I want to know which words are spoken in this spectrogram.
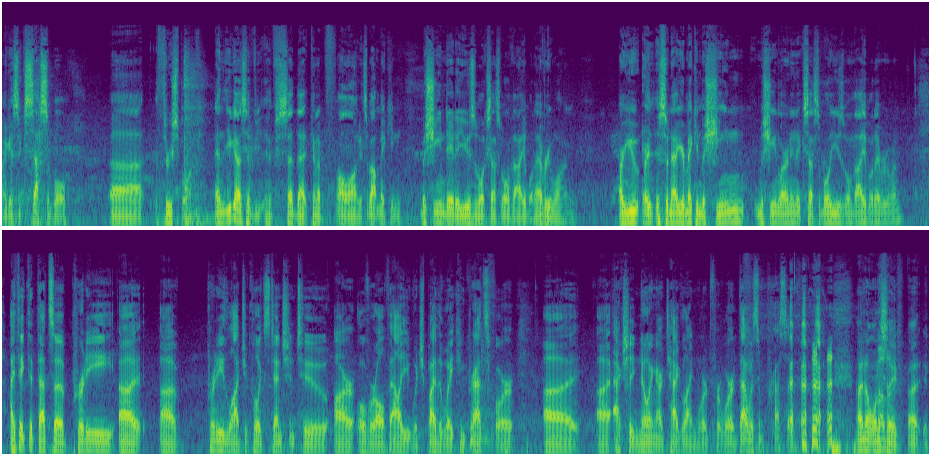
I guess accessible uh, through Splunk. And you guys have, have said that kind of all along. It's about making machine data usable, accessible, and valuable to everyone. Are you so now you're making machine machine learning accessible, usable, and valuable to everyone? I think that that's a pretty uh, uh, pretty logical extension to our overall value. Which, by the way, congrats for uh, uh actually knowing our tagline word for word. That was impressive. I don't want to say. Uh, it,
